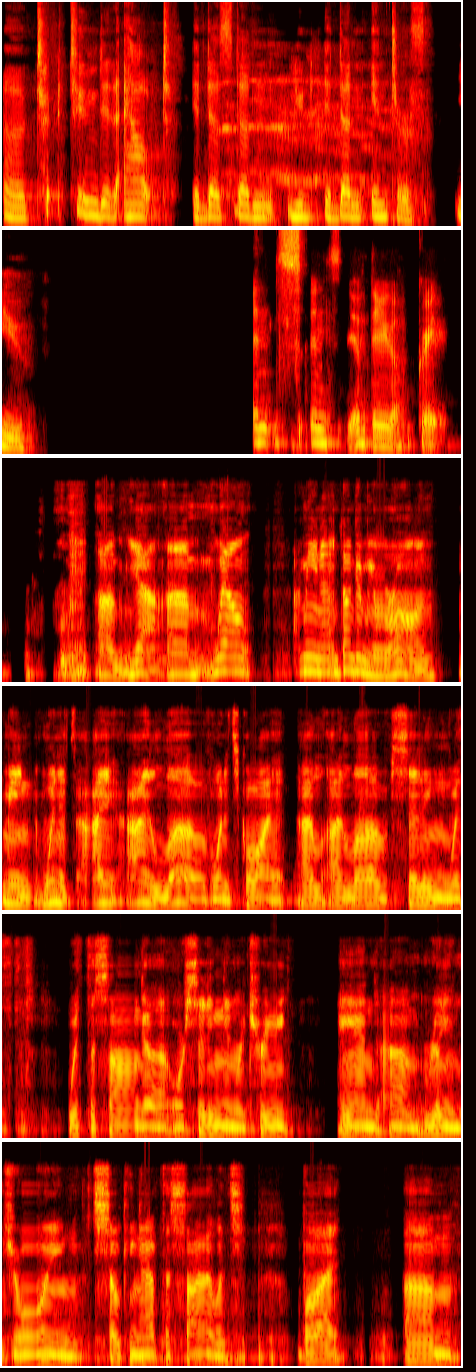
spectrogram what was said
uh, t- tuned it out. It does doesn't you it doesn't enter you. And and oh, there you go. Great. Um, yeah. Um, well, I mean, uh, don't get me wrong. I mean, when it's I I love when it's quiet. I I love sitting with with the sangha or sitting in retreat and um, really enjoying soaking up the silence. But um,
